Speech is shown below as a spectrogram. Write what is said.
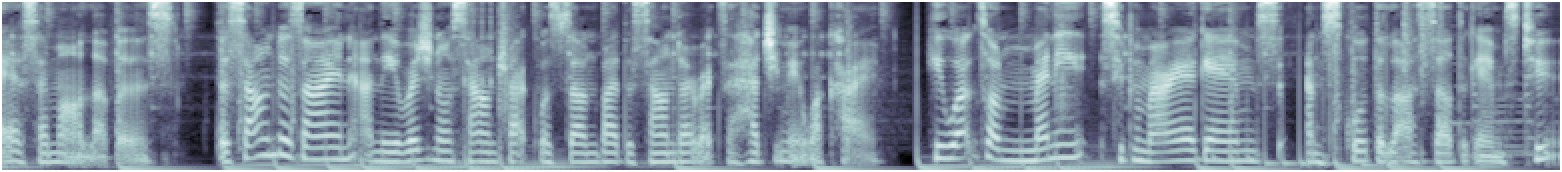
ASMR lovers. The sound design and the original soundtrack was done by the sound director Hajime Wakai. He worked on many Super Mario games and scored the last Zelda games too.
